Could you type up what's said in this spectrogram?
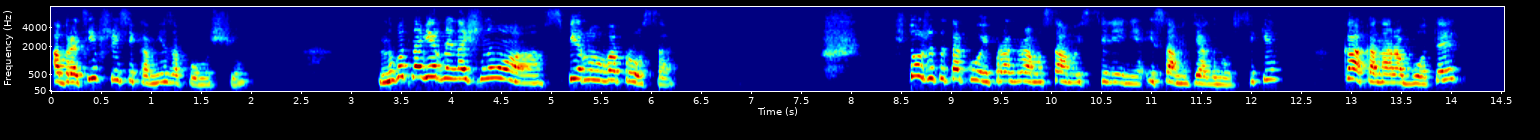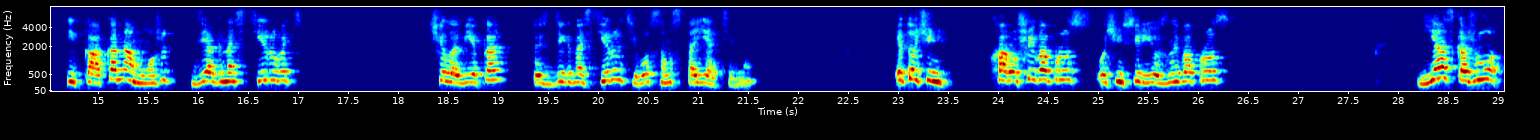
обратившиеся ко мне за помощью. Ну вот, наверное, начну а, с первого вопроса. Что же это такое программа самоисцеления и самодиагностики? Как она работает и как она может диагностировать человека, то есть диагностировать его самостоятельно? Это очень хороший вопрос, очень серьезный вопрос. Я скажу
